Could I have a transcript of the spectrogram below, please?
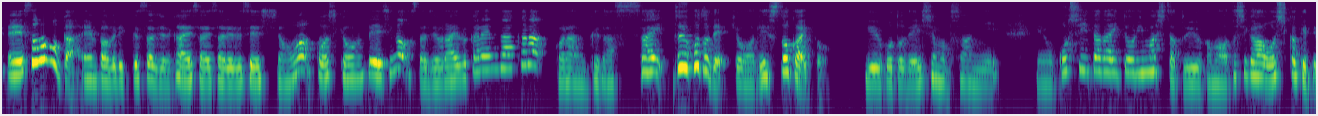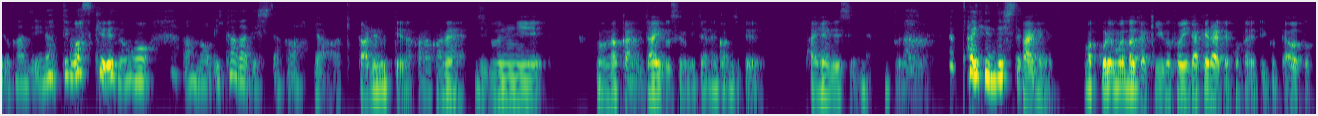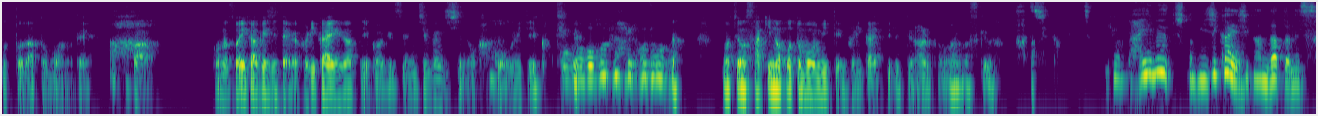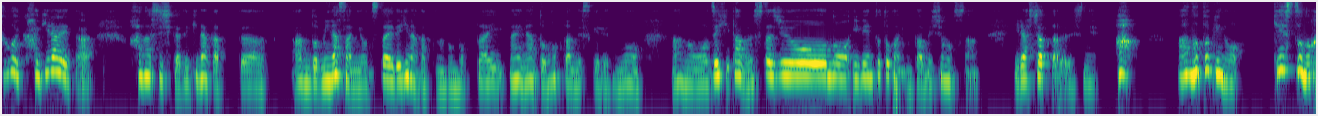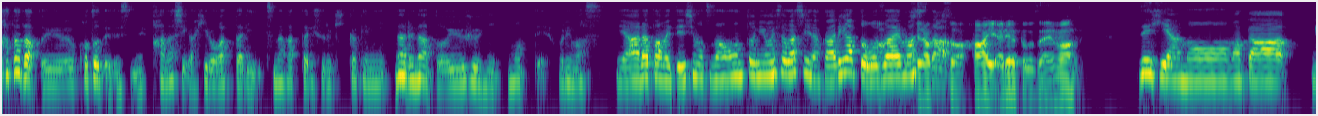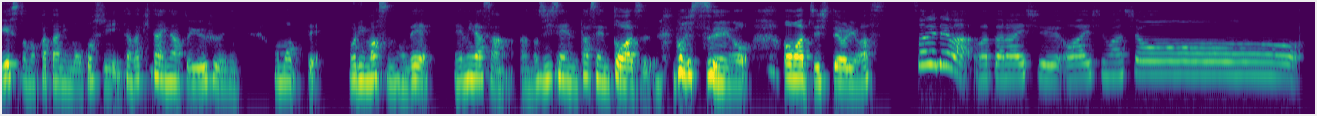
えーその他、エンパブリックスタジオで開催されるセッションは、公式ホームページのスタジオライブカレンダーからご覧ください。ということで、今日はゲスト会ということで、石本さんに、えーお越しいただいておりましたというか、まあ私が押しかけてる感じになってますけれども、あの、いかがでしたか？いや、聞かれるってなかなかね、自分に、の中にダイブするみたいな感じで大変ですよね。本当に。大変でしたか？大変です。まあ、これもだから結局問いかけられて答えていくってアウトプットだと思うので、まああ、この問いかけ自体が振り返りになっていくわけですよね。自分自身の過去を見ていくっていう。おーなるほど。もちろん先のことも見て振り返ってるっていうのはあると思いますけど。確かに。今日だいぶちょっと短い時間だとね、すごい限られた話しかできなかった、皆さんにお伝えできなかったのがもったいないなと思ったんですけれども、あの、ぜひ多分スタジオのイベントとかにも多分石本さんいらっしゃったらですね、あ、あの時のゲストの方だということでですね、話が広がったり、繋がったりするきっかけになるなというふうに思っております。いや、改めて石本さん、本当にお忙しい中ありがとうございました。はい、ありがとうございます。ぜひ、あのまたゲストの方にもお越しいただきたいなというふうに思っておりますので、え皆さん、あの、次戦他戦問わずご出演をお待ちしております。それでは、また来週お会いしましょう。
